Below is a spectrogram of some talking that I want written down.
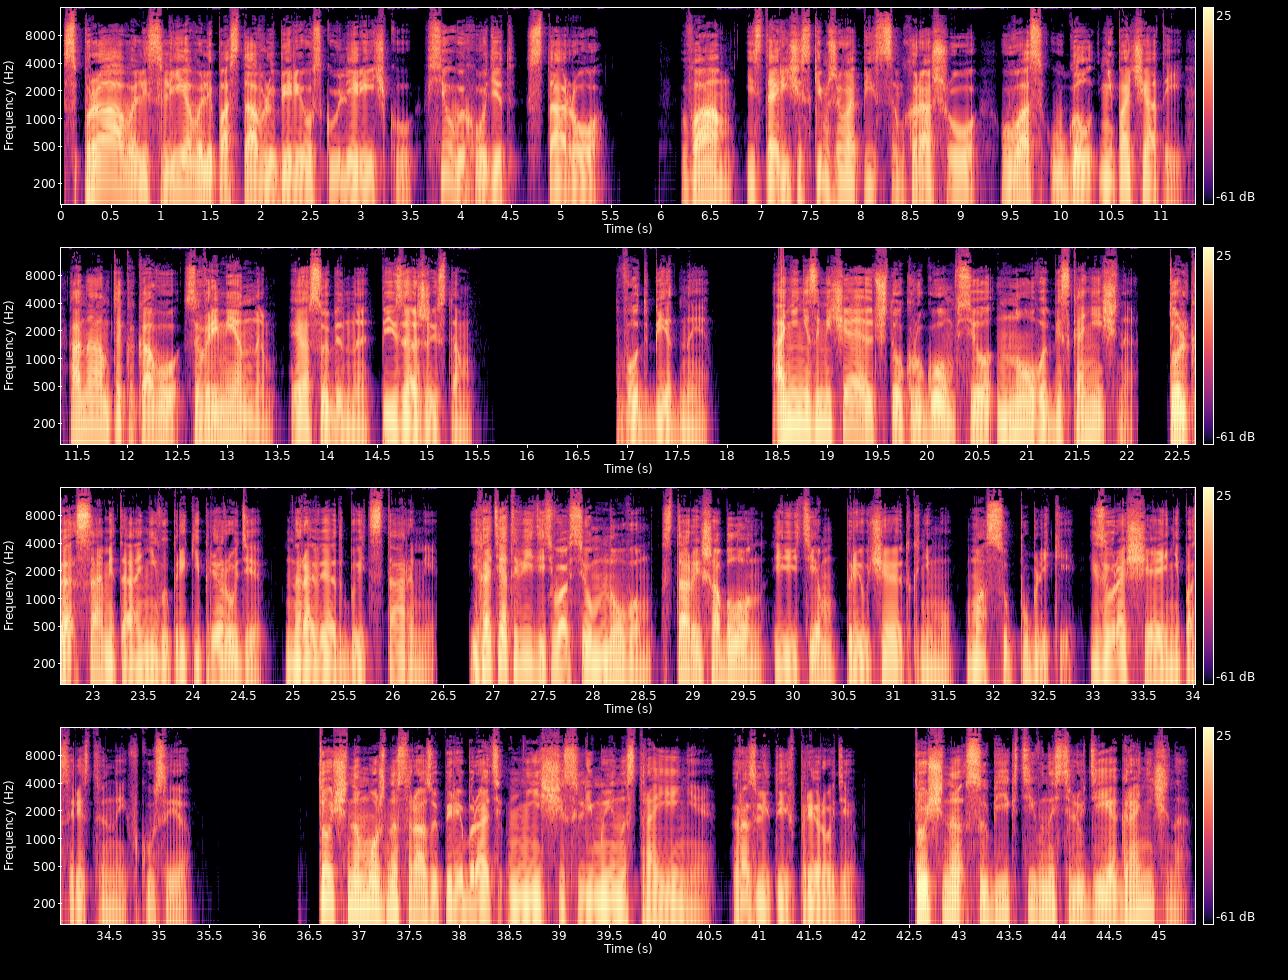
Справа ли, слева ли поставлю березку или речку, все выходит старо. Вам, историческим живописцам, хорошо, у вас угол непочатый, а нам-то каково, современным и особенно пейзажистам. Вот бедные. Они не замечают, что кругом все ново, бесконечно. Только сами-то они, вопреки природе, норовят быть старыми и хотят видеть во всем новом старый шаблон и тем приучают к нему массу публики, извращая непосредственный вкус ее. Точно можно сразу перебрать неисчислимые настроения, разлитые в природе. Точно субъективность людей ограничена.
